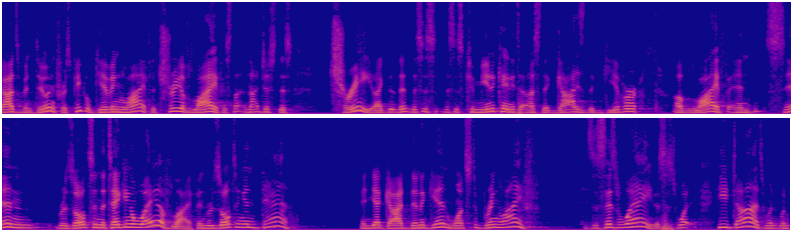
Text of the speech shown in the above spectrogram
God's been doing for his people, giving life. The tree of life. It's not, not just this tree. Like th- th- this, is, this is communicating to us that God is the giver of life, and sin results in the taking away of life and resulting in death. And yet, God then again wants to bring life. This is His way. This is what He does when, when,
